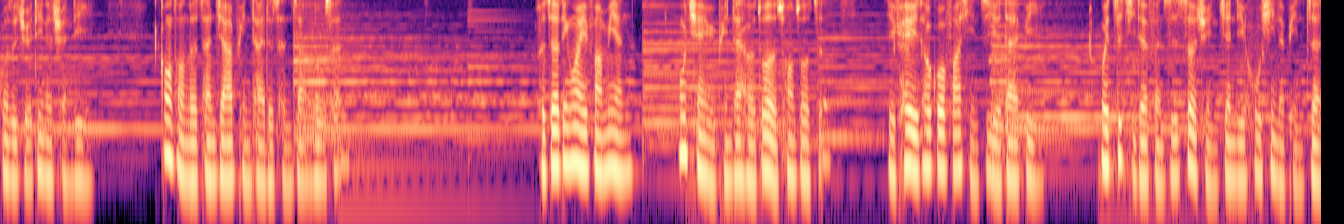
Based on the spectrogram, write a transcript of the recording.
或者决定的权利。共同的参加平台的成长路程，而在另外一方面，目前与平台合作的创作者，也可以透过发行自己的代币，为自己的粉丝社群建立互信的凭证。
